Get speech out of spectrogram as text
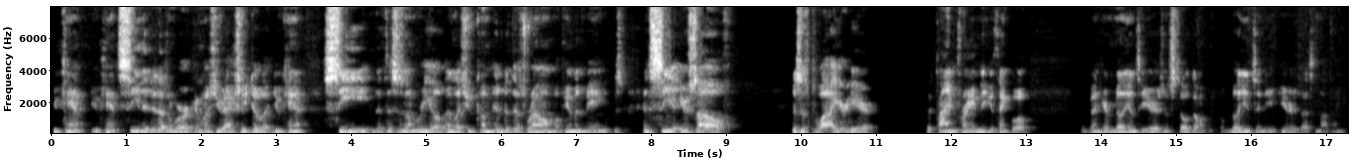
You can't you can't see that it doesn't work unless you actually do it. You can't see that this is unreal unless you come into this realm of human beings and see it yourself. This is why you're here. The time frame that you think, well, we've been here millions of years and still don't. Well, millions of years, that's nothing.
